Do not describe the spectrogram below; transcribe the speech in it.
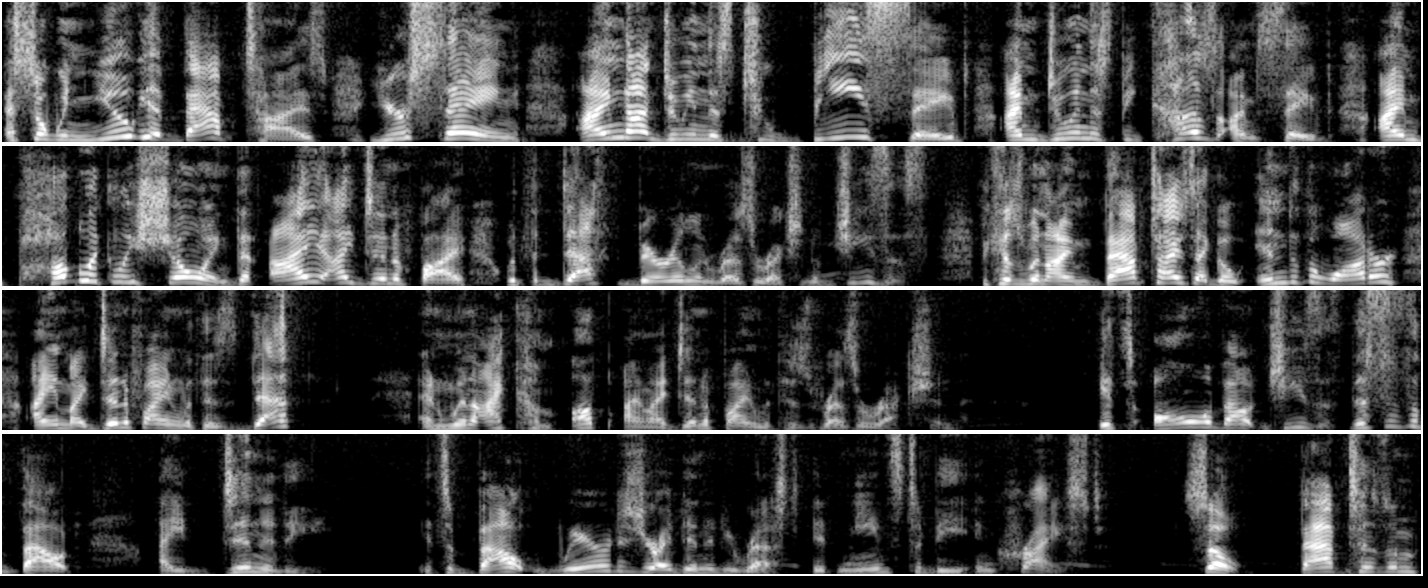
And so when you get baptized, you're saying, I'm not doing this to be saved. I'm doing this because I'm saved. I'm publicly showing that I identify with the death, burial, and resurrection of Jesus. Because when I'm baptized, I go into the water, I am identifying with his death. And when I come up, I'm identifying with his resurrection. It's all about Jesus. This is about identity. It's about where does your identity rest? It needs to be in Christ. So, baptism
